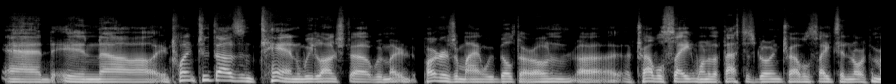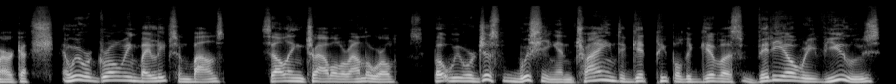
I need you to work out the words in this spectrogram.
And in, uh, in 20, 2010, we launched, uh, with my partners of mine, we built our own, uh, a travel site, one of the fastest growing travel sites in North America. And we were growing by leaps and bounds, selling travel around the world. But we were just wishing and trying to get people to give us video reviews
